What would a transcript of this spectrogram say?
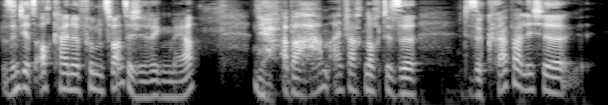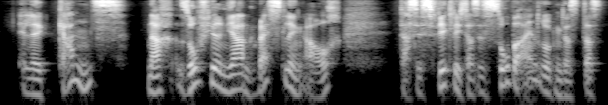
Das sind jetzt auch keine 25-Jährigen mehr, Ja. aber haben einfach noch diese, diese körperliche Eleganz nach so vielen Jahren Wrestling auch. Das ist wirklich, das ist so beeindruckend, das, das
